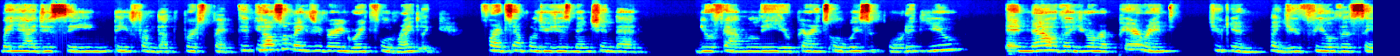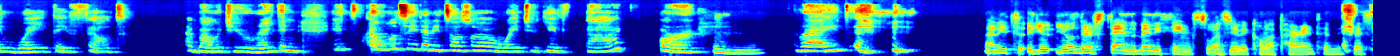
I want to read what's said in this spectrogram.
but yeah, just seeing things from that perspective. It also makes you very grateful, right? Like, for example, you just mentioned that your family, your parents always supported you. And now that you're a parent, you can like you feel the same way they felt about you right? And it's i will say that it's also a way to give back or mm-hmm. right? And it's you you understand many things once you become a parent and it's just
